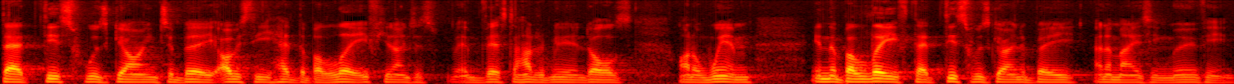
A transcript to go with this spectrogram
that this was going to be. Obviously, he had the belief, you don't just invest $100 million on a whim, in the belief that this was going to be an amazing movie.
